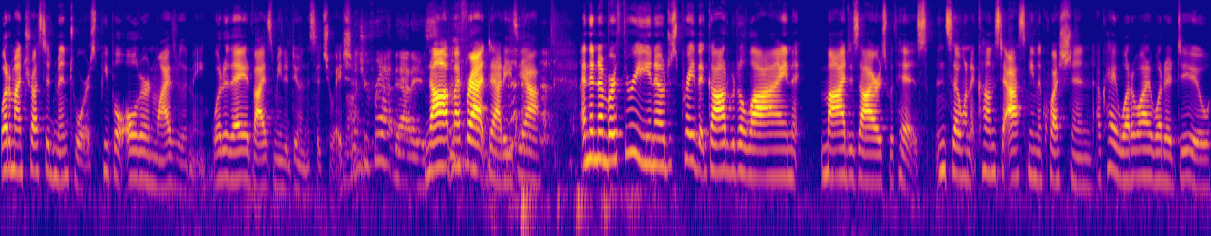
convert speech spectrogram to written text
what are my trusted mentors? People older and wiser than me. What do they advise me to do in the situation? Not your frat daddies. Not my frat daddies yeah. And then number three you know just pray that god would align my desires with his. And so when it comes to asking the question okay what do i want to do?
